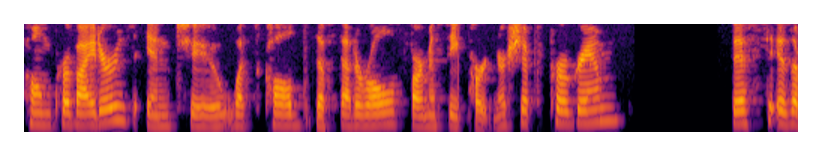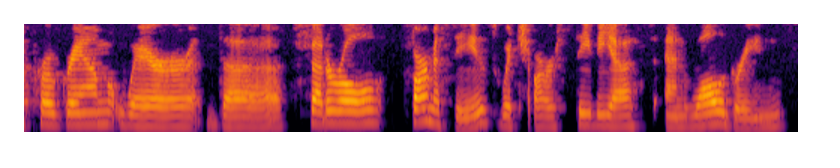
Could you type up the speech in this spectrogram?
home providers into what's called the Federal Pharmacy Partnership Program. This is a program where the federal pharmacies, which are CVS and Walgreens,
